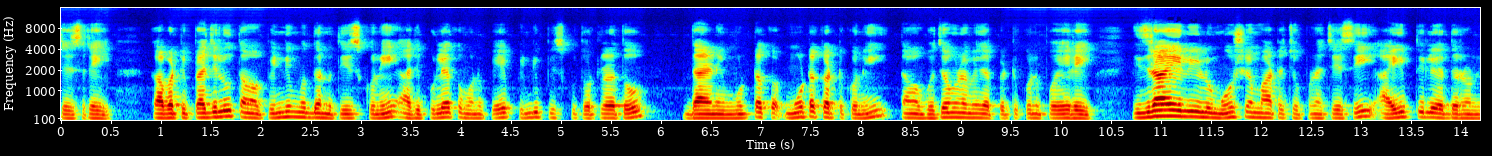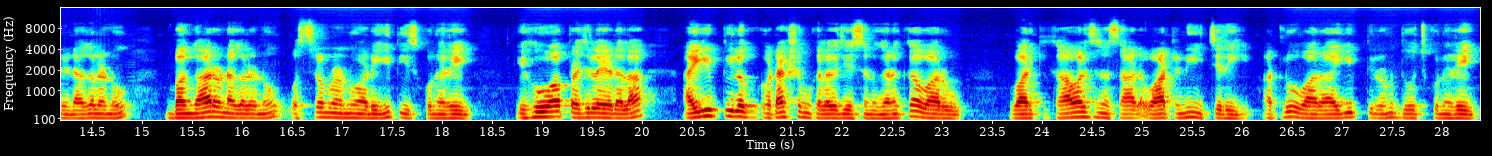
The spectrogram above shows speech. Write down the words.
చేసిరి. కాబట్టి ప్రజలు తమ పిండి ముద్దను తీసుకుని అది పులేక మునిపే పిండి పిసుకు తొట్లతో దానిని ముట్ట మూట కట్టుకొని తమ భుజముల మీద పెట్టుకొని పోయిరి. ఇజ్రాయేలీలు మోసే మాట చొప్పున చేసి ఐగుప్తుల యొద్ద నుండి నగలను బంగారు నగలను వస్త్రములను అడిగి తీసుకునరి. ఎహువా ప్రజల ఎడల ఐగుప్తులకు కటాక్షం కలగజేసిన గనుక వారు వారికి కావలసిన సా వాటిని ఇచ్చిరి. అట్లు వారు ఐగుప్తులను దోచుకునిరి.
